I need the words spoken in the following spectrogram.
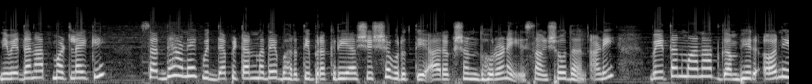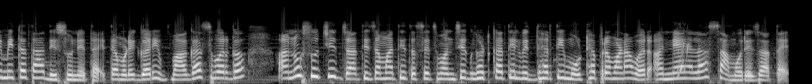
निवेदनात म्हटलंय की सध्या अनेक विद्यापीठांमध्ये भरती प्रक्रिया शिष्यवृत्ती आरक्षण धोरणे संशोधन आणि वेतनमानात गंभीर अनियमितता दिसून येत आहे. त्यामुळे गरीब मागास वर्ग अनुसूचित जाती जमाती तसेच वंचित घटकातील विद्यार्थी मोठ्या प्रमाणावर अन्यायाला सामोरे जात आहेत.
